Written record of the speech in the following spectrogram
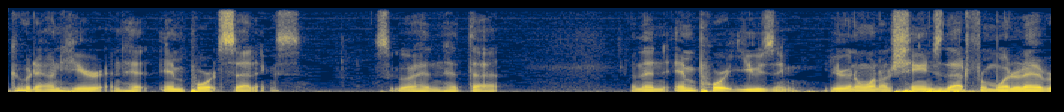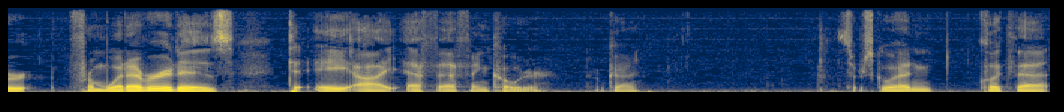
go down here and hit Import Settings. So go ahead and hit that. And then Import Using. You're going to want to change that from whatever from whatever it is to AIFF encoder. Okay? So just go ahead and click that,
